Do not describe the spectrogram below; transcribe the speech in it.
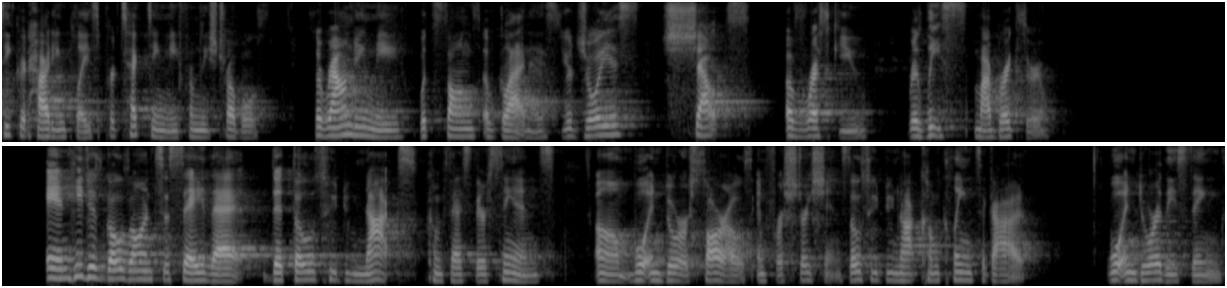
secret hiding place, protecting me from these troubles surrounding me with songs of gladness. Your joyous shouts of rescue release my breakthrough. And he just goes on to say that, that those who do not confess their sins um, will endure sorrows and frustrations. Those who do not come clean to God will endure these things.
